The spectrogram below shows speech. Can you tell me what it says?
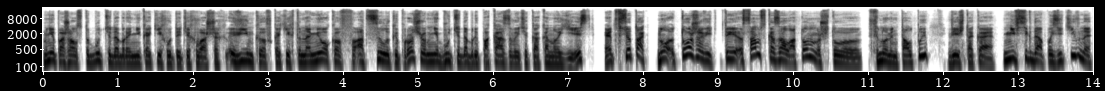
мне, пожалуйста, будьте добры, никаких вот этих ваших винков, каких-то намеков, отсылок и прочего, мне, будьте добры, показывайте, как оно есть. Это все так. Но тоже ведь ты сам сказал о том, что феномен толпы, вещь такая, не всегда позитивная,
